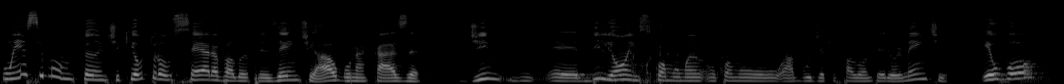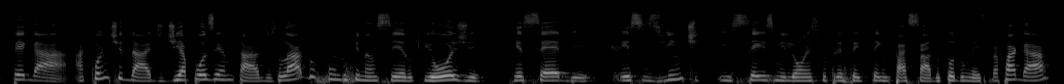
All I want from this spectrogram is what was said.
Com esse montante que eu trouxer a valor presente, algo na casa de eh, bilhões, como, uma- como a Budi aqui falou anteriormente, eu vou pegar a quantidade de aposentados lá do fundo financeiro, que hoje recebe esses 26 milhões que o prefeito tem passado todo mês para pagar,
